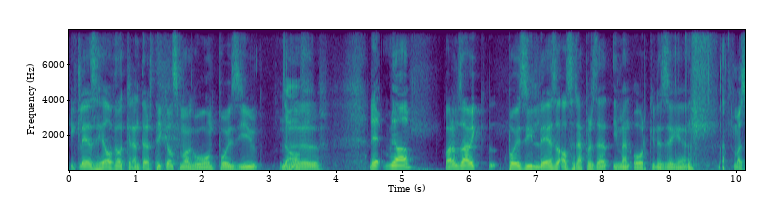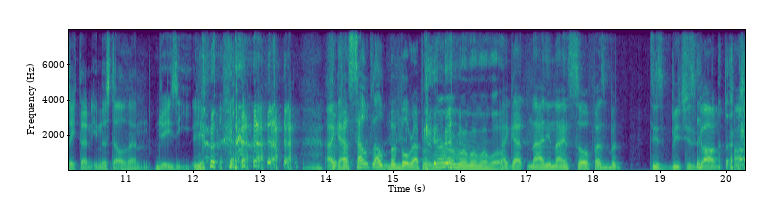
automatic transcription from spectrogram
ik lees heel veel krantartikels, maar gewoon poëzie... Ja. eh, Nee, ja. Waarom zou ik poëzie lezen als rappers dat in mijn oor kunnen zeggen? Maar zeg dan in de stijl van Jay-Z. Van got, Soundcloud mumble rapper. I got 99 sofas, but this bitch is gone. Ah.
